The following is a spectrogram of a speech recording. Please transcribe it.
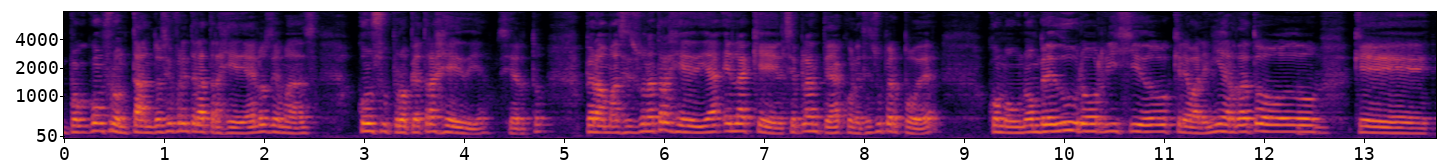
un poco confrontándose frente a la tragedia de los demás con su propia tragedia, ¿cierto? Pero además es una tragedia en la que él se plantea con ese superpoder como un hombre duro, rígido, que le vale mierda todo, que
